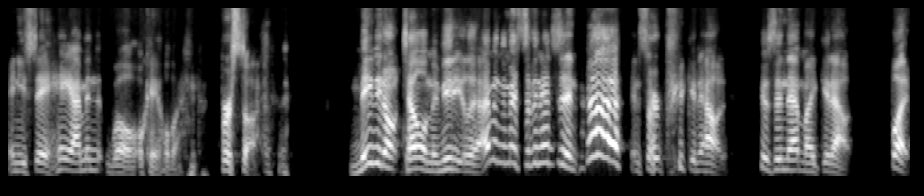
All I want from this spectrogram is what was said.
and you say, hey, I'm in, well, okay, hold on. First off, maybe don't tell them immediately, I'm in the midst of an incident, ah! and start freaking out, because then that might get out. But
